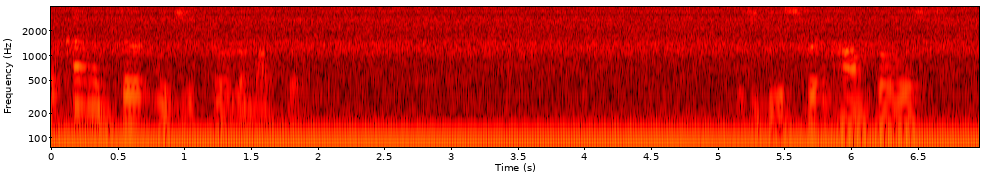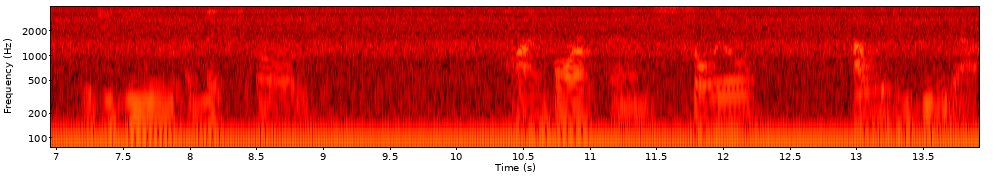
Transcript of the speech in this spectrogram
What kind of dirt would you fill them up with? Would you do straight compost? Would you do a mix of pine bark and soil? How would you do that?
